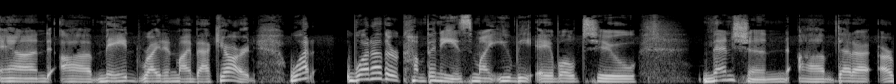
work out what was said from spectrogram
and uh, made right in my backyard. What what other companies might you be able to mention um, that are, are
